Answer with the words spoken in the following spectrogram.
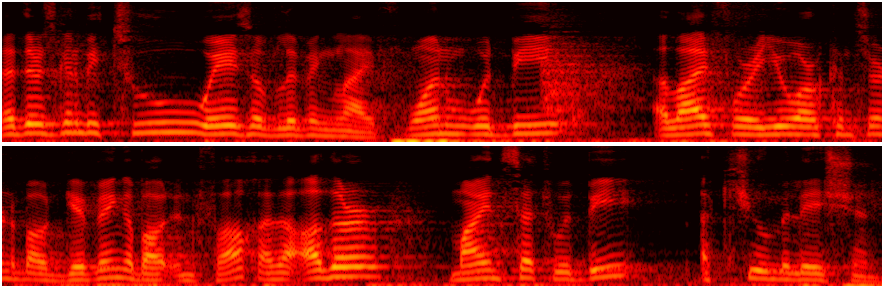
That there's going to be two ways of living life. One would be a life where you are concerned about giving, about infaq, and the other mindset would be accumulation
